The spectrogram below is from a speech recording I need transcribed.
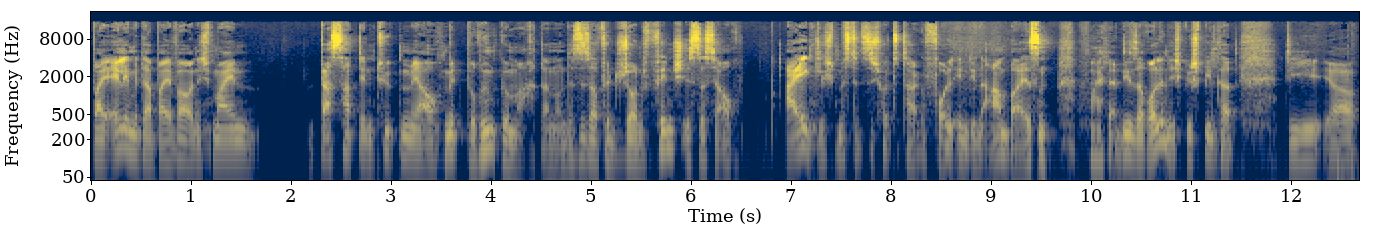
bei Ellie mit dabei war. Und ich meine, das hat den Typen ja auch mit berühmt gemacht dann. Und das ist auch für John Finch ist das ja auch eigentlich müsste sich heutzutage voll in den Arm beißen, weil er diese Rolle nicht gespielt hat, die ja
